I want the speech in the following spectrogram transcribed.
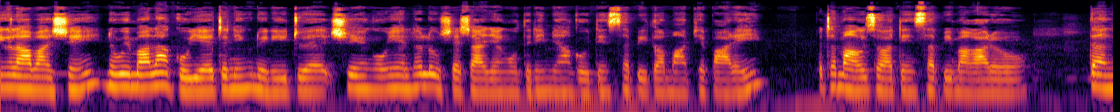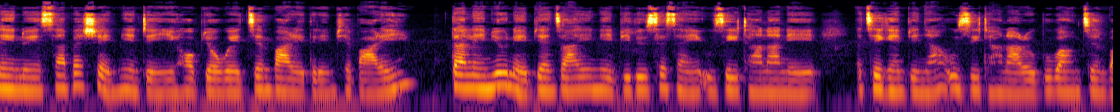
င်္ဂလာပါရှင်နိုဝင်ဘာလ9ရက်တနင်္ဂနွေနေ့အတွက်ရွှေရင်ကုန်ရဲ့လှုပ်လှုပ်ရှားရှားရန်ကုန်သတင်းများကိုတင်ဆက်ပေးသွားမှာဖြစ်ပါတယ်ပထမဦးစွာတင်ဆက်ပေးမှာကတော့တန်လင်းတွင်စာပတ်ရှိန်မြင့်တင်ရေးဟောပြောပွဲကျင်းပတဲ့သတင်းဖြစ်ပါတယ်တန်လင်းမြို့နယ်ပြန်ကြားရေးနှင့်ပြည်သူ့ဆက်ဆံရေးဦးစီးဌာနနှင့်အခြေခံပညာဦးစီးဌာနတို့ပူးပေါင်းကျင်းပ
